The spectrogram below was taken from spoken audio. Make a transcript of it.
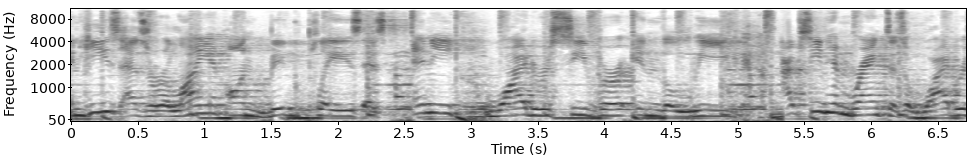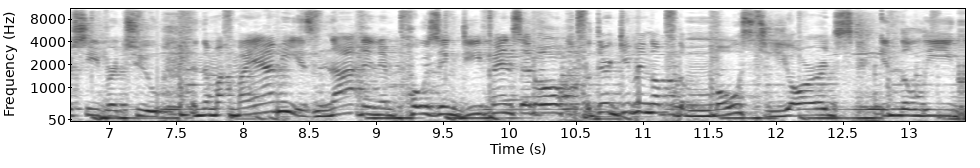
and he's as reliant on big plays as any wide receiver in the league. I've seen him ranked as a wide receiver too. And the Miami is not an imposing defense at all, but they're giving up the most yards in the league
